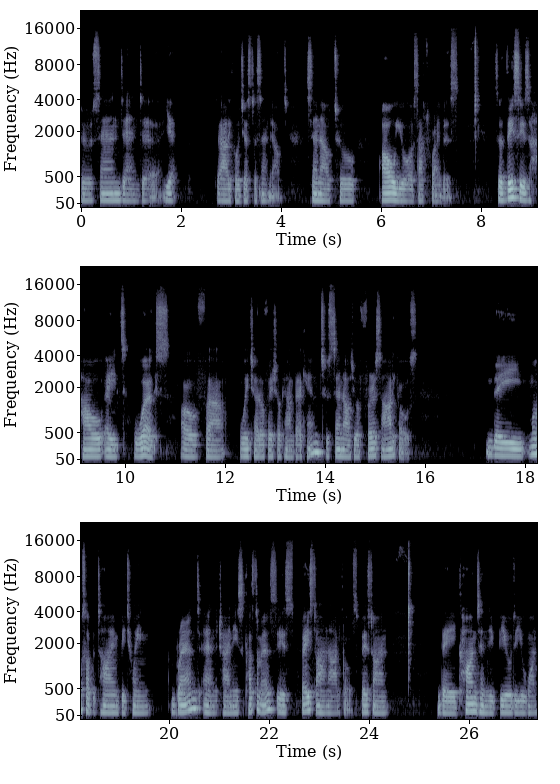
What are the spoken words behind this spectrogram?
to send and uh, yeah, the article just to send out, send out to all your subscribers. So this is how it works of uh, WeChat official account backend to send out your first articles. They most of the time between brand and Chinese customers is based on articles, based on the content you build you want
